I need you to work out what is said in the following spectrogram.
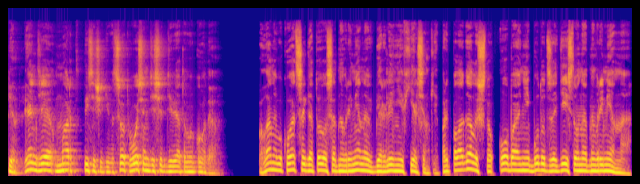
Финляндия, март 1989 года. План эвакуации готовился одновременно в Берлине и в Хельсинки. Предполагалось, что оба они будут задействованы одновременно.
